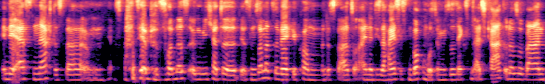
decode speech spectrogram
in der ersten Nacht, das war, ähm, das war sehr besonders irgendwie, ich hatte, der ist im Sommer zur Welt gekommen und das war so eine dieser heißesten Wochen, wo es irgendwie so 36 Grad oder so waren.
